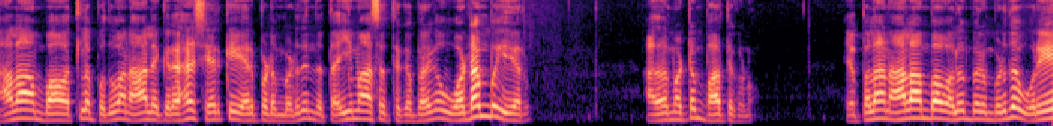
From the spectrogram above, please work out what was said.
நாலாம் பாவத்தில் பொதுவாக நாலு கிரக சேர்க்கை ஏற்படும் பொழுது இந்த தை மாதத்துக்கு பிறகு உடம்பு ஏறும். அதை மட்டும் பார்த்துக்கணும். எப்போல்லாம் நாலாம் பாவம் வலு பெறும் பொழுது ஒரே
